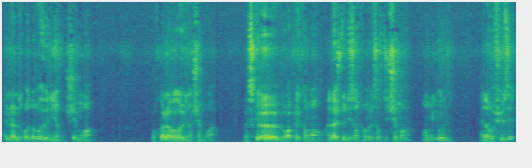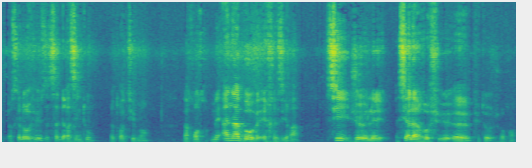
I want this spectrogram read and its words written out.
Elle a le droit de revenir chez moi. Pourquoi elle a le droit de revenir chez moi? Parce que, vous vous rappelez comment? À l'âge de 10 ans, quand elle est sortie chez moi, en mi-oun, elle a refusé. Parce qu'elle refuse, ça déracine tout, rétroactivement. Par contre, mais Anabov et Chezira, si je l'ai, si elle a refusé, euh, plutôt, je reprends,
